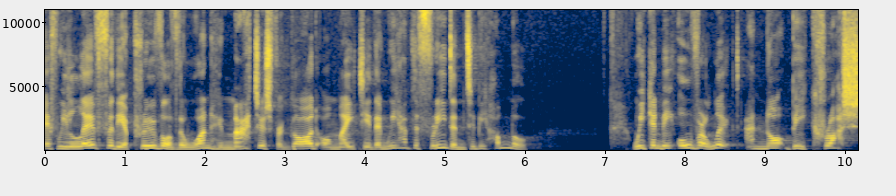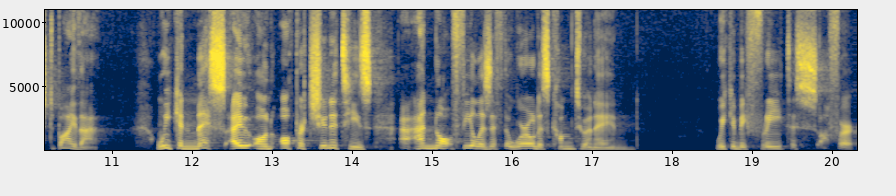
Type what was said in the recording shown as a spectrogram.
If we live for the approval of the one who matters for God Almighty, then we have the freedom to be humble. We can be overlooked and not be crushed by that. We can miss out on opportunities and not feel as if the world has come to an end. We can be free to suffer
